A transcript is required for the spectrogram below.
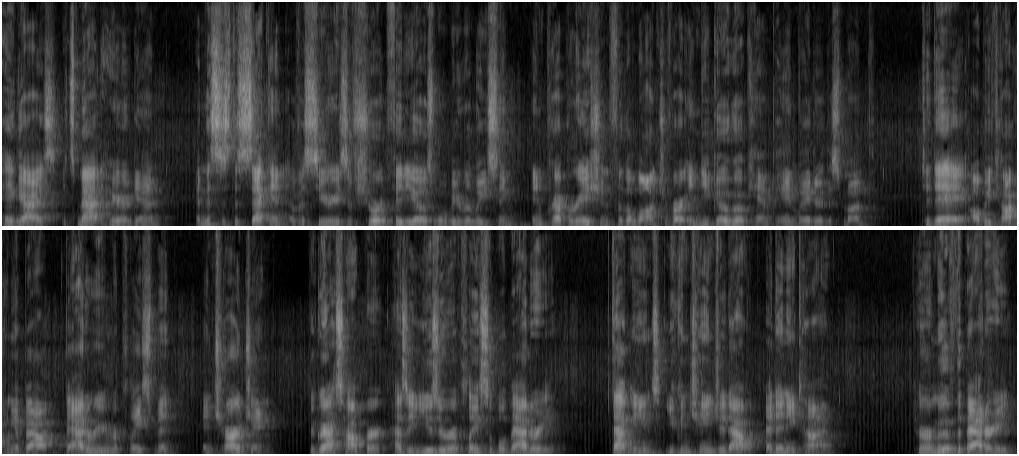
Hey guys, it's Matt here again, and this is the second of a series of short videos we'll be releasing in preparation for the launch of our Indiegogo campaign later this month. Today, I'll be talking about battery replacement and charging. The Grasshopper has a user replaceable battery. That means you can change it out at any time. To remove the battery,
